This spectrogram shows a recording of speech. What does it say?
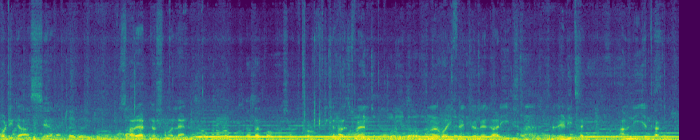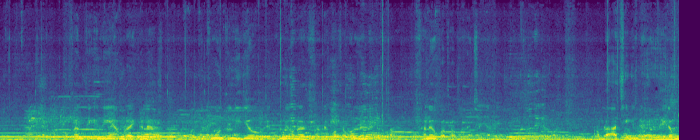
বডিটা আসছে। সাড়ে আটটার সময় ল্যান্ড করব ওখানে আমরা কলকাতা কর্পোরেশনের তরফ থেকে হাজব্যান্ড ওনার ওয়াইফের জন্য গাড়ি রেডি থাকি। আমি নিজে থাকব ওখান থেকে নিয়ে আমরা এখানে আসব মুখ্যমন্ত্রী নিজেও এক্ষুনি ওনার সাথে কথা বললেন। ওখানেও কথা বলেছে। আমরা আছি, কিন্তু এরকম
